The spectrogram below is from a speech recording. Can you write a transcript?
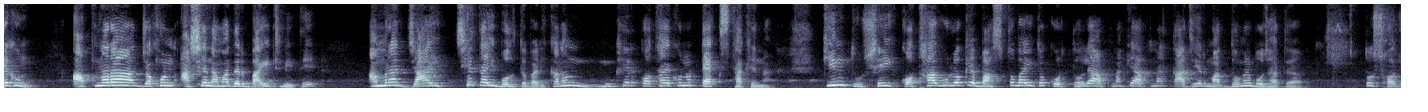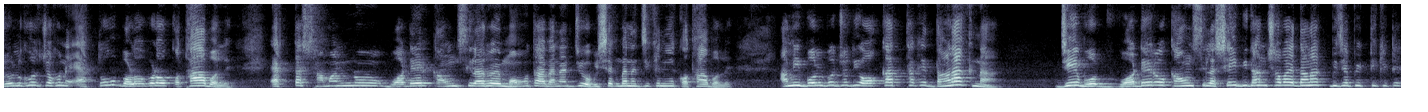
দেখুন আপনারা যখন আসেন আমাদের বাইট নিতে আমরা যা ইচ্ছে তাই বলতে পারি, কারণ মুখের কথায় কোনো ট্যাক্স থাকে না। কিন্তু সেই কথাগুলোকে বাস্তবায়িত করতে হলে আপনাকে আপনার কাজের মাধ্যমে বোঝাতে হবে। তো সজল ঘোষ যখন এত বড় বড় কথা বলে, একটা সামান্য ওয়ার্ডের কাউন্সিলর হয়ে মমতা ব্যানার্জি, অভিষেক ব্যানার্জিকে নিয়ে কথা বলে, আমি বলব যদি অকাত থাকে, দাঁড়াক না। যে ওয়া- ওয়ার্ডেরও কাউন্সিলর সেই বিধানসভায় দাঁড়াক বিজেপির টিকিটে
